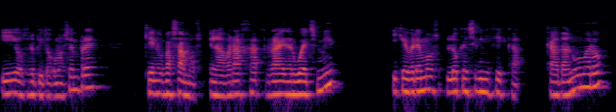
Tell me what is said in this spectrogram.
y os repito como siempre que nos basamos en la baraja Rider-Waite-Smith y que veremos lo que significa cada número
